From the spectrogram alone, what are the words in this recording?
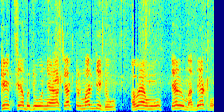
ઠીક છે બધું ને આ ટ્રેક્ટર મારી દીધું. હવે હું કેળુમાં બેઠો.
